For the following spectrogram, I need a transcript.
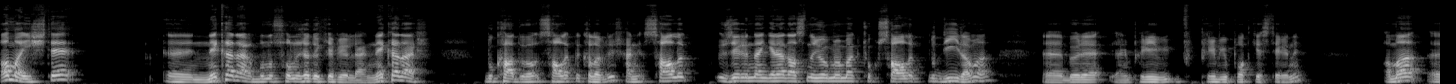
Ama işte e, ne kadar bunu sonuca dökebilirler, ne kadar bu kadro sağlıklı kalabilir. Hani sağlık üzerinden genelde aslında yorumlamak çok sağlıklı değil ama e, böyle yani preview, preview podcastlerini. Ama e,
